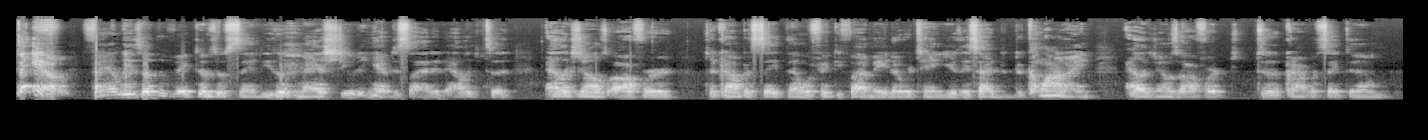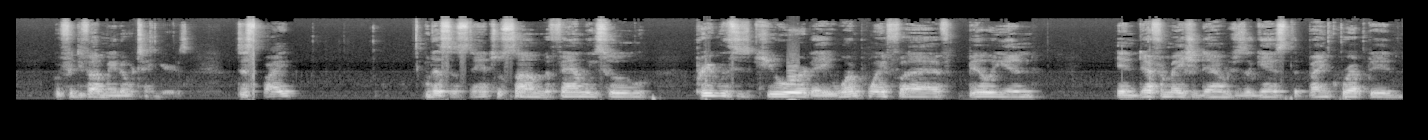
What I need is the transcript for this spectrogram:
Damn. families of the victims of Sandy Hook mass shooting have decided Alex to Alex Jones' offer to compensate them with 55 million over 10 years. They decided to decline Alex Jones' offer to compensate them with 55 million over 10 years, despite the substantial sum. The families who previously secured a 1.5 billion in defamation damages against the bankrupted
